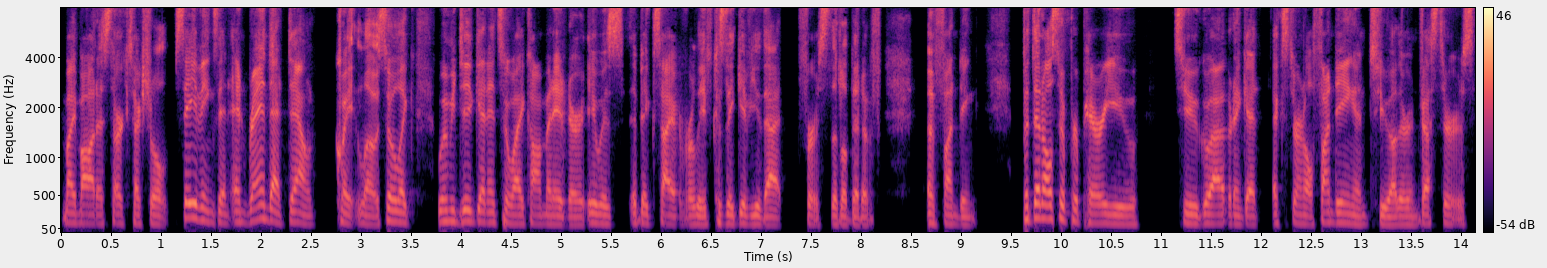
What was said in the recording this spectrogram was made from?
my modest architectural savings and, and ran that down quite low. So like when we did get into y combinator it was a big sigh of relief because they give you that first little bit of of funding. But then also prepare you to go out and get external funding and to other investors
